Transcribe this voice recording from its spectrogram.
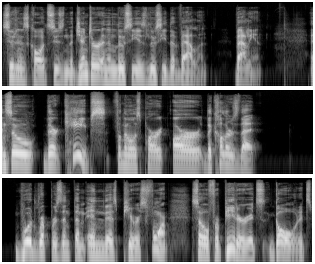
Susan is called Susan the Gentle, and then Lucy is Lucy the Valiant. Valiant. And so their capes, for the most part, are the colors that would represent them in this purest form. So for Peter, it's gold. It's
